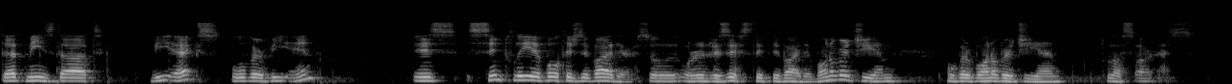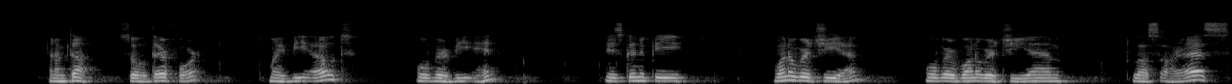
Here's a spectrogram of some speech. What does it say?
that means that Vx over Vin is simply a voltage divider, so or a resistive divider, 1 over Gm over 1 over Gm plus Rs. And I'm done. So therefore, my V out over V in is going to be 1 over Gm over 1 over Gm plus Rs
